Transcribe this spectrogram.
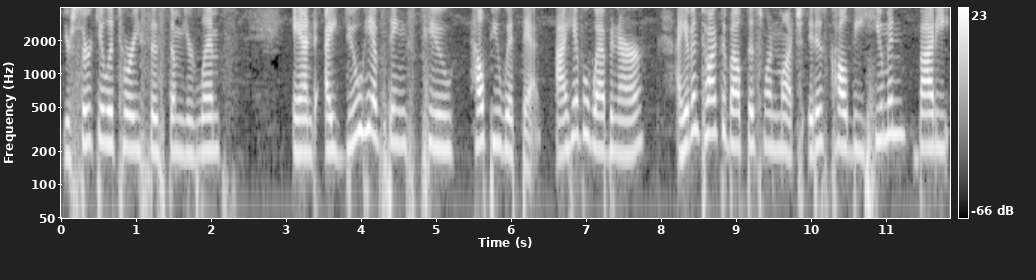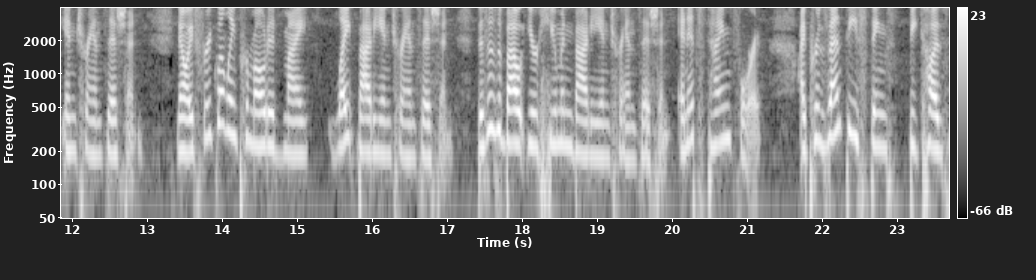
your circulatory system, your lymph, and I do have things to help you with that. I have a webinar. I haven't talked about this one much. It is called the Human Body in Transition. Now, I frequently promoted my light body in transition. This is about your human body in transition, and it's time for it. I present these things because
